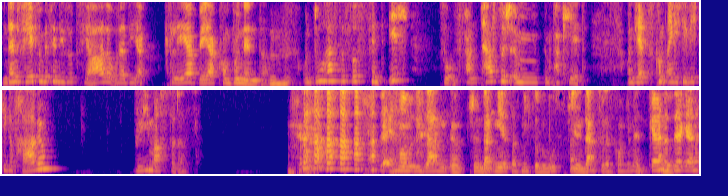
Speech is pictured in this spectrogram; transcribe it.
Und dann fehlt so ein bisschen die soziale oder die Erklärbär-Komponente. Mhm. Und du hast es so, finde ich, so fantastisch im, im Paket. Und jetzt kommt eigentlich die wichtige Frage, wie machst du das? ja, erstmal muss ich sagen, äh, schönen Dank, mir ist das nicht so bewusst. Vielen Dank für das Kompliment. Gerne, also, sehr gerne.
